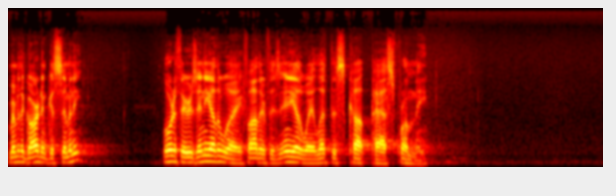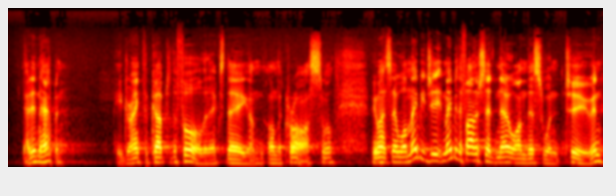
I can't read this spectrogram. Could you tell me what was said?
Remember the Garden of Gethsemane? Lord, if there is any other way, Father, if there's any other way, let this cup pass from me. That didn't happen. He drank the cup to the full the next day on, on the cross. Well, we might say, well, maybe, maybe the Father said no on this one too. And,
